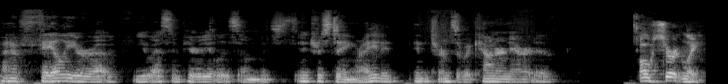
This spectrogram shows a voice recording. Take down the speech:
kind of failure of U.S. imperialism. It's interesting, right? In, in terms of a counter narrative. Oh, certainly,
